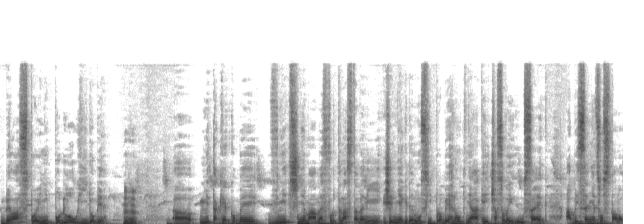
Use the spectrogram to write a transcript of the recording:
byla spojení po dlouhý době. Mm-hmm. My tak jakoby vnitřně máme furt nastavený, že někde musí proběhnout nějaký časový úsek, aby se něco stalo.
